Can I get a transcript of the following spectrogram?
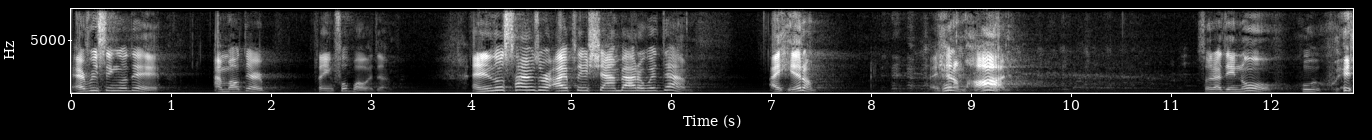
Every single day, I'm out there playing football with them. And in those times where I play sham battle with them, I hit them. I hit them hard so that they know who hit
